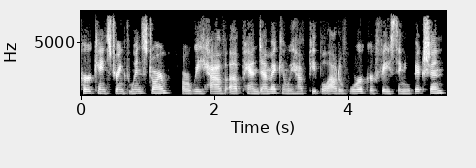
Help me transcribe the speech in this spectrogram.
hurricane strength windstorm or we have a pandemic and we have people out of work or facing eviction.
